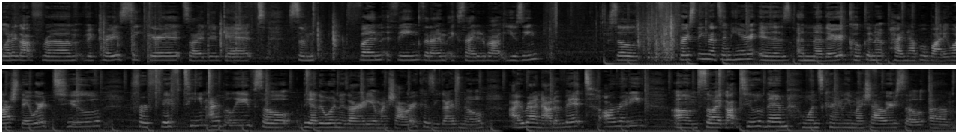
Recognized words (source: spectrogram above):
what I got from Victoria's Secret. So I did get some fun things that I'm excited about using. So first thing that's in here is another coconut pineapple body wash. They were two for 15 I believe. So the other one is already in my shower because you guys know I ran out of it already. Um, so I got two of them. One's currently in my shower. So um,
